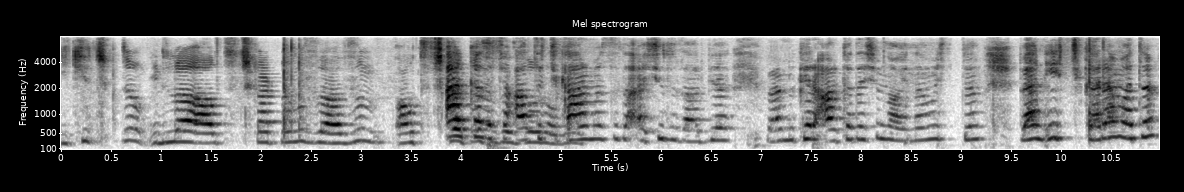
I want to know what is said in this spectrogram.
2 çıktı. İlla 6 çıkartmamız lazım. 6 çıkartması da Arkadaşlar zor altı olur. çıkarması da aşırı zor. Bir- Ben bir kere arkadaşımla oynamıştım. Ben hiç çıkaramadım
